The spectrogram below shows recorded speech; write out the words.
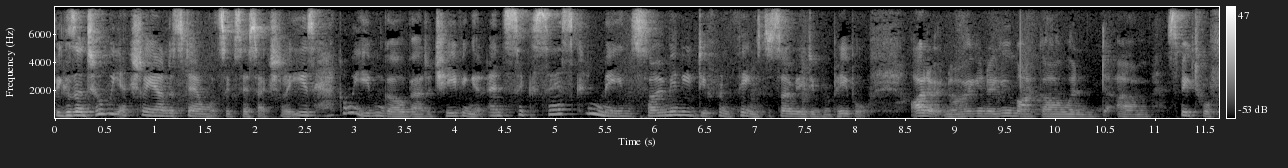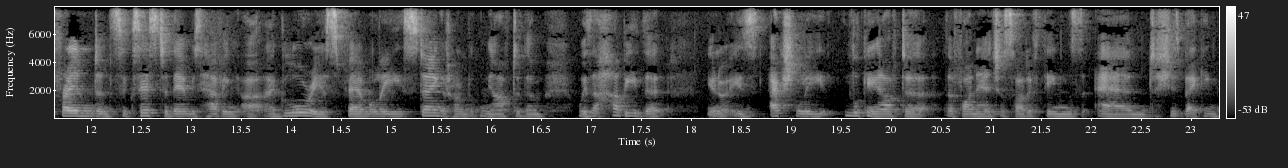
Because until we actually understand what success actually is, how can we even go about achieving it? And success can mean so many different things to so many different people. I don't know, you know, you might go and um, speak to a friend, and success to them is having a, a glorious family, staying at home, looking after them, with a hubby that you know is actually looking after the financial side of things and she's baking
